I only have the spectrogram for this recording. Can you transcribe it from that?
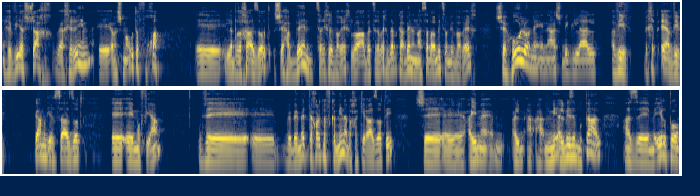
הביא השח ואחרים המשמעות הפוכה לברכה הזאת, שהבן צריך לברך, לא האבא צריך לברך, דווקא הבן הנעשה בר מצווה מברך, שהוא לא נענש בגלל אביו, בחטאי אביו. גם הגרסה הזאת מופיעה, ו, ובאמת יכול להיות נפקא מינה בחקירה הזאת, שהאם, על, על, על מי זה מוטל, אז מאיר פה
